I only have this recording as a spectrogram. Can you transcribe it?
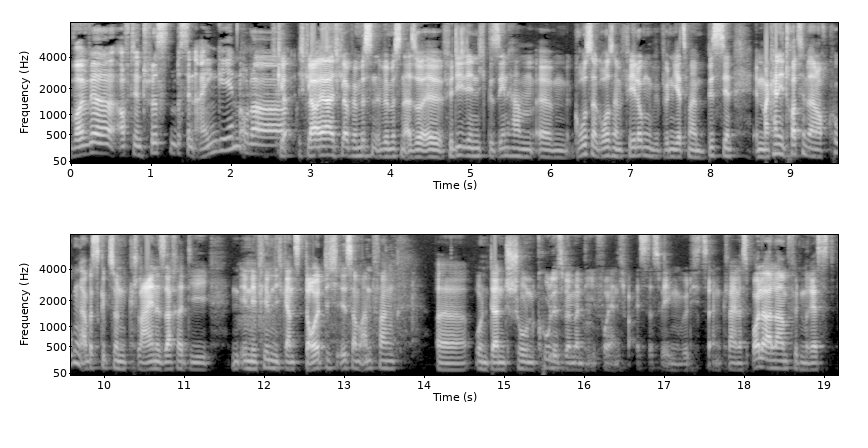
Wollen wir auf den Twist ein bisschen eingehen oder? Ich glaube, glaub, ja, ich glaube, wir müssen, wir müssen, also äh, für die, die den nicht gesehen haben, ähm, große, große Empfehlung. Wir würden jetzt mal ein bisschen, äh, man kann die trotzdem dann auch gucken, aber es gibt so eine kleine Sache, die in, in dem Film nicht ganz deutlich ist am Anfang äh, und dann schon cool ist, wenn man die vorher nicht weiß. Deswegen würde ich sagen, kleiner Spoiler-Alarm für den Rest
